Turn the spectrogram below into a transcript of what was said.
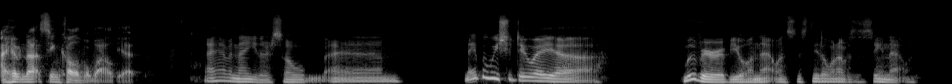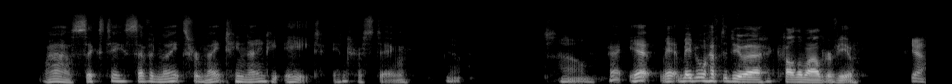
I have not seen Call of the Wild yet. I haven't either. So um, maybe we should do a uh, movie review on that one since neither one of us has seen that one. Wow, six days, seven nights from 1998. Interesting. Yeah. So All right, yeah, maybe we'll have to do a Call the Wild review. yeah,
